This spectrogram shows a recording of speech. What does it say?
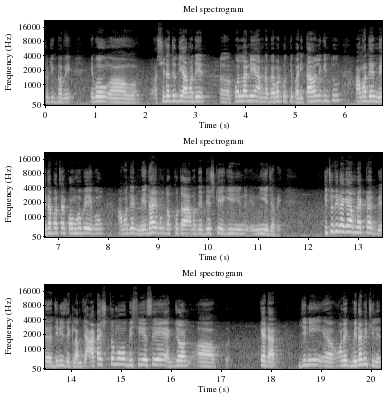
সঠিকভাবে এবং সেটা যদি আমাদের কল্যাণে আমরা ব্যবহার করতে পারি, তাহলে কিন্তু আমাদের মেধা পাচার কম হবে এবং আমাদের মেধা এবং দক্ষতা আমাদের দেশকে এগিয়ে নিয়ে- যাবে। কিছুদিন আগে আমরা একটা জিনিস দেখলাম যে আঠাইশতম বিসিএসে একজন ক্যাডার, যিনি অনেক মেধাবী ছিলেন,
